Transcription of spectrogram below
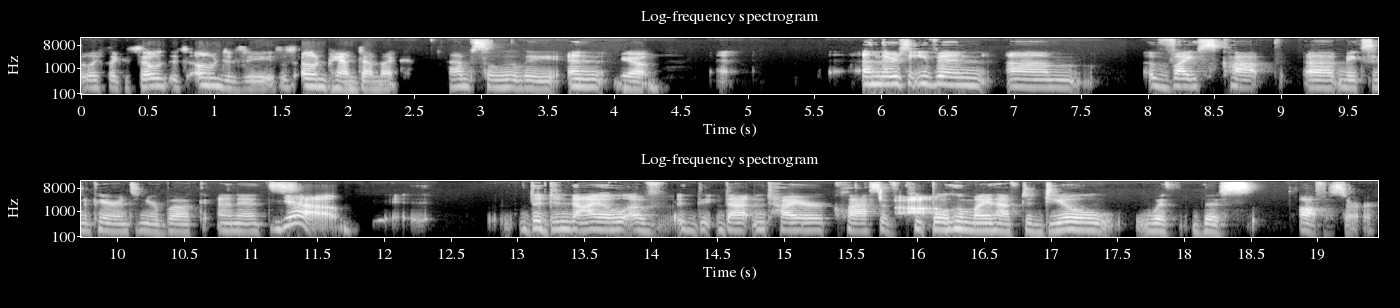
like like its own its own disease its own pandemic absolutely and yeah and there's even um a vice cop uh, makes an appearance in your book and it's yeah the denial of the, that entire class of people who might have to deal with this officer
